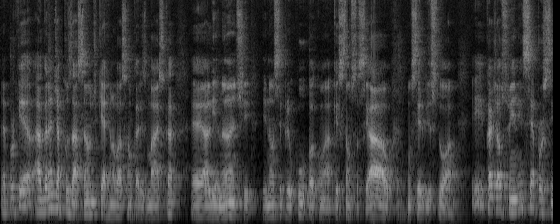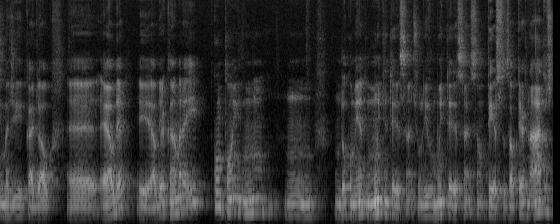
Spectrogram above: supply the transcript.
é, porque a grande acusação de que a renovação carismática é alienante e não se preocupa com a questão social, com o serviço do homem. E o cardeal Sweeney se aproxima de cardeal é, Elder e Elder Câmara e compõe um um, um documento muito interessante, um livro muito interessante. São textos alternados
